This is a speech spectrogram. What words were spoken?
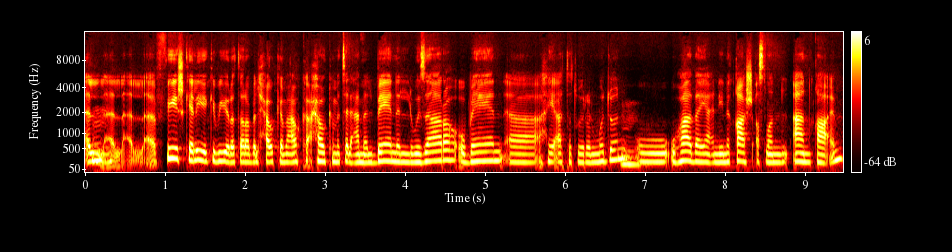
ال ال في إشكالية كبيرة ترى بالحوكمة حوكمة العمل بين الوزارة وبين آه، هيئات تطوير المدن. وهذا يعني نقاش أصلا الآن قائم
